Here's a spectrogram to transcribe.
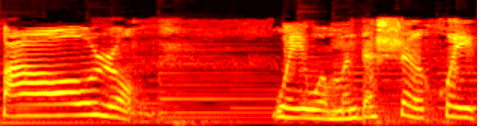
包容。为我们的社会、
